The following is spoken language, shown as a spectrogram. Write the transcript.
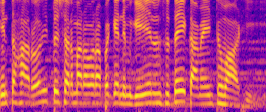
ಇಂತಹ ರೋಹಿತ್ ಶರ್ಮಾರವರ ಬಗ್ಗೆ ನಿಮಗೆ ಏನು ಅನಿಸುತ್ತೆ? ಕಾಮೆಂಟ್ ಮಾಡಿ.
